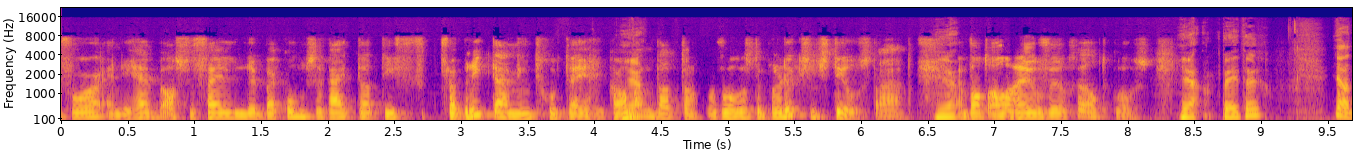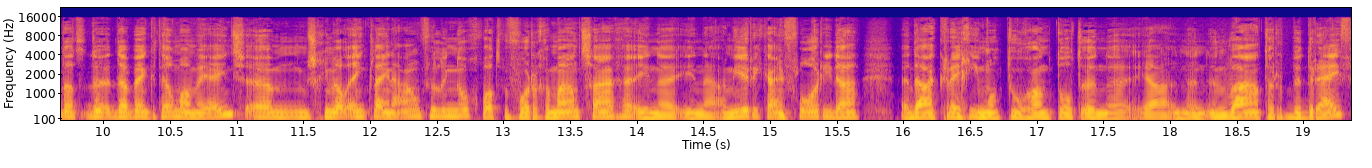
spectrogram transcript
voor. En die hebben als vervelende bijkomstigheid dat die fabriek daar niet goed tegen kan. En dat dan vervolgens de productie stilstaat. Ja. En wat al heel veel geld kost. Ja, Peter? Ja, dat, daar ben ik het helemaal mee eens. Ehm, misschien wel één kleine aanvulling nog. Wat we vorige maand zagen in, uh, in Amerika, in Florida. Uh, daar kreeg iemand toegang tot een, ja, een, een waterbedrijf.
